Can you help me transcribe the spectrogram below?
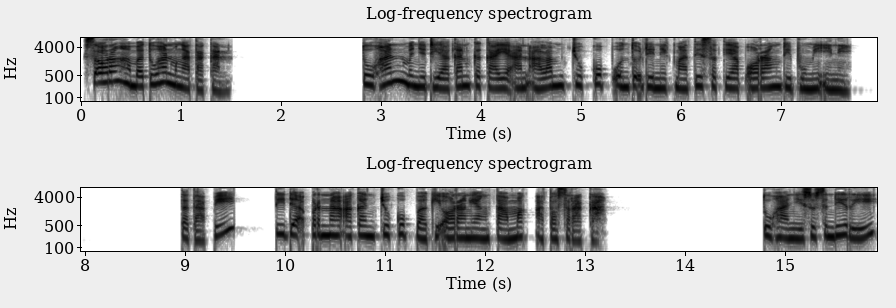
Seorang hamba Tuhan mengatakan, Tuhan menyediakan kekayaan alam cukup untuk dinikmati setiap orang di bumi ini. Tetapi, tidak pernah akan cukup bagi orang yang tamak atau serakah. Tuhan Yesus sendiri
